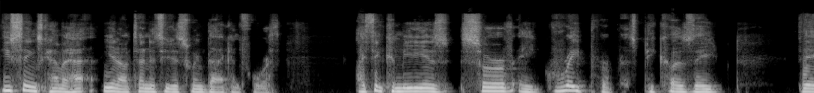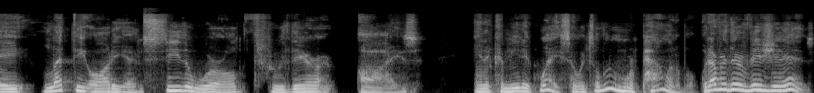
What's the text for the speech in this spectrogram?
These things have a you know tendency to swing back and forth. I think comedians serve a great purpose because they they let the audience see the world through their eyes in a comedic way. So it's a little more palatable, whatever their vision is.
